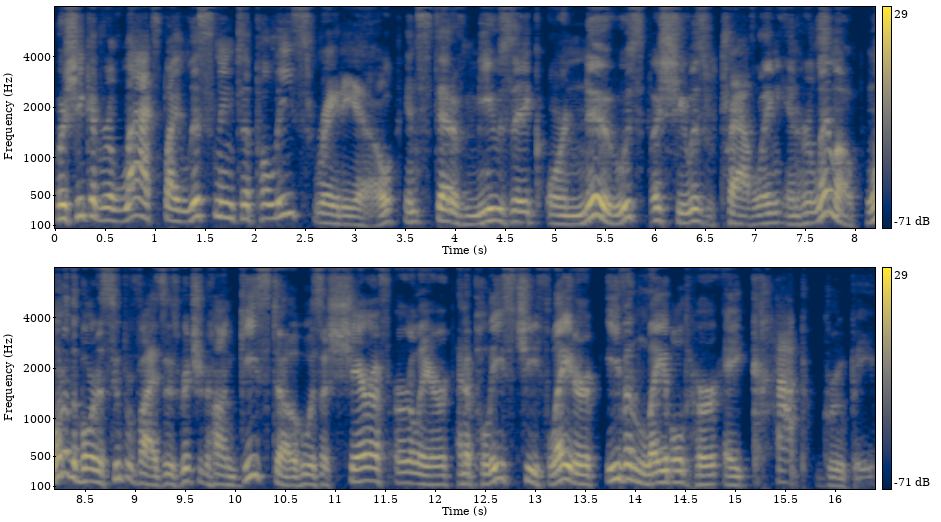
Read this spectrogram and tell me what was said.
where she could relax by listening to police radio instead of music or news as she was traveling in her limo. One of the board of supervisors, Richard Hongisto, who was a sheriff earlier and a police chief later, even labeled her a cop groupie.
